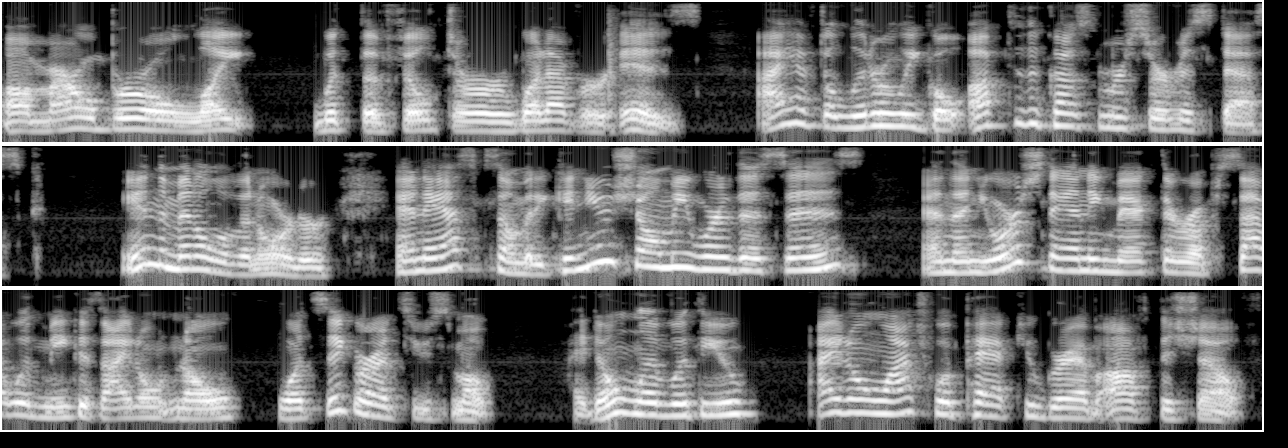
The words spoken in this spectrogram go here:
uh, Marlboro Light with the filter or whatever is. I have to literally go up to the customer service desk in the middle of an order and ask somebody, can you show me where this is? And then you're standing back there upset with me because I don't know what cigarettes you smoke. I don't live with you. I don't watch what pack you grab off the shelf.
